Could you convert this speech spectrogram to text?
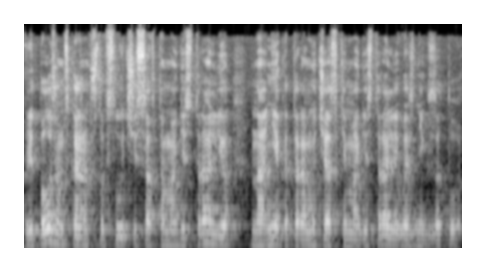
Предположим, скажем, что в случае с автомагистралью на некотором участке магистрали возник затор.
